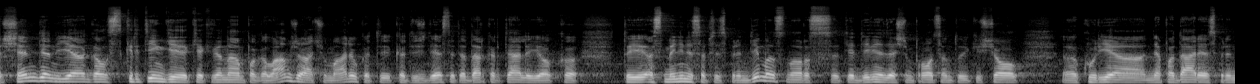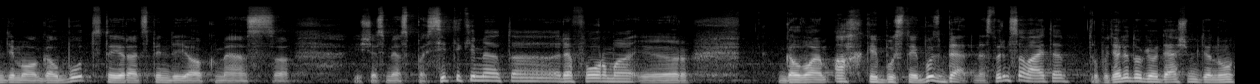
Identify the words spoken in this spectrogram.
šiandien jie gal skirtingi kiekvienam pagal amžių. Ačiū Mariu, kad, kad išdėstėte dar kartelį, jog tai asmeninis apsisprendimas, nors tie 90 procentų iki šiol, e, kurie nepadarė sprendimo, galbūt tai yra atspindi, jog mes e, iš esmės pasitikime tą reformą ir galvojam, ah, kaip bus, tai bus, bet mes turim savaitę, truputėlį daugiau 10 dienų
